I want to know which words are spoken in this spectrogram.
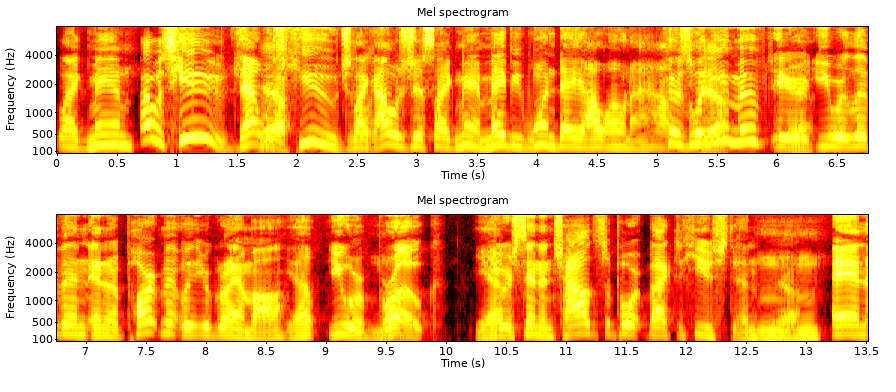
like, man. That was huge. That was huge. Like I was just like, man, maybe one day I'll own a house. Because when Yeah. you moved here, Yeah. you were living in an apartment with your grandma. Yep. You were broke. Yep. You were sending child support back to Houston. Mhm. And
